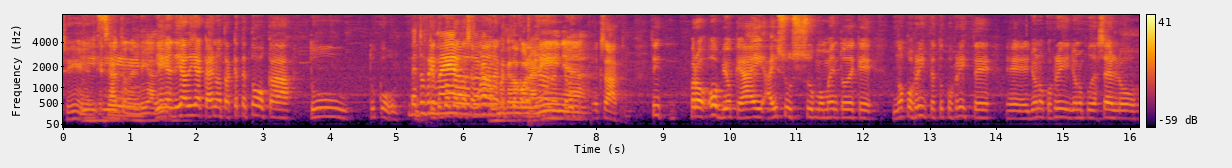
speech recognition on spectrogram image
Sí, Y- exacto, y- en el día a Y en día. el día a día cae otra, ¿qué te toca? Tú, tú, Ve tú ¿qué te toca primero, esta te toca- semana? Me ¿Qué te quedo con la mañana? niña. Exacto. Sí, pero obvio que hay, hay sus, sus momentos de que no corriste, tú corriste, eh, yo no corrí, yo no pude hacerlo,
